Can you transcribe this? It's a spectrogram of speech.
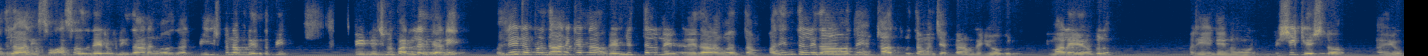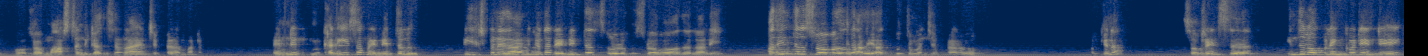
వదలాలి. శ్వాస వదిలేటప్పుడు నిదానంగా వదలాలి. పీల్చుకున్నప్పుడు ఎంత స్పీడ్ పీల్చుకున్న పర్లేదు కానీ వదిలేటప్పుడు దానికన్నా రెండింతలు నిదానం నిదానంగా వదులుతాం. పదింతల నిదానం అవుతే ఇంకా అద్భుతం అని చెప్పారు యోగులు హిమాలయ యోగులు. మరి నేను రిషికేష్లో యో- ఒక మాస్టర్ని కలిసాను ఆయన చెప్పారనమాట రెండు కనీసం రెండింతలు పీల్చుకునే దానికన్నా రెండింతలు స్లో స్లోగా వదలాలి. పదింతలు స్లోగా వదిలితే అది అద్భుతం అని చెప్పారు. ఓకేనా? సో ఫ్రెండ్స్ ఇందులోపల ఇంకోటి అంటే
